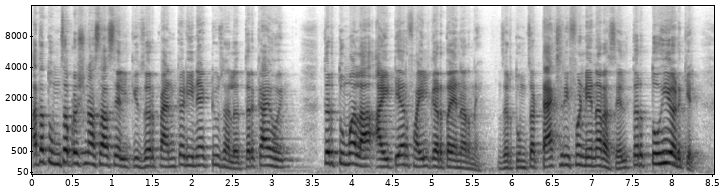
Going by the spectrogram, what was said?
आता तुमचा प्रश्न असा असेल की जर पॅन कार्ड इनॅक्टिव्ह झालं तर काय होईल? तर तुम्हाला आय टी आर फाईल करता येणार नाही. जर तुमचा टॅक्स रिफंड येणार असेल तर तोही अडकेल.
